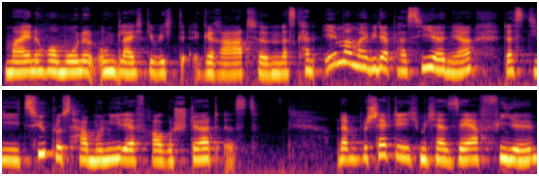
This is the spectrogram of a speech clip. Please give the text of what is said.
meine Hormone in Ungleichgewicht geraten. Das kann immer mal wieder passieren, ja, dass die Zyklusharmonie der Frau gestört ist. Und damit beschäftige ich mich ja sehr viel.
